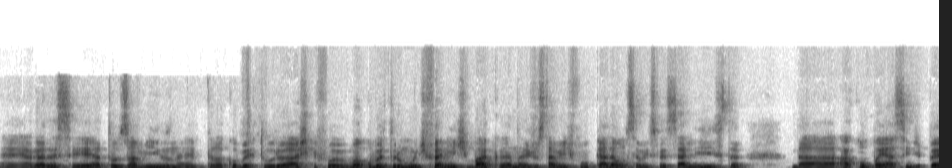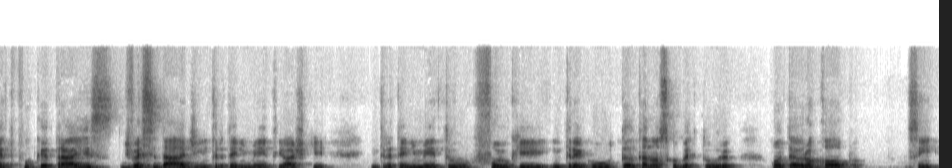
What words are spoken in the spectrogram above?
É, agradecer a todos os amigos, né, pela cobertura. Eu acho que foi uma cobertura muito diferente e bacana, justamente por cada um ser um especialista, da acompanhar assim de perto, porque traz diversidade, entretenimento, e eu acho que entretenimento foi o que entregou tanto a nossa cobertura quanto a Eurocopa. Assim,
